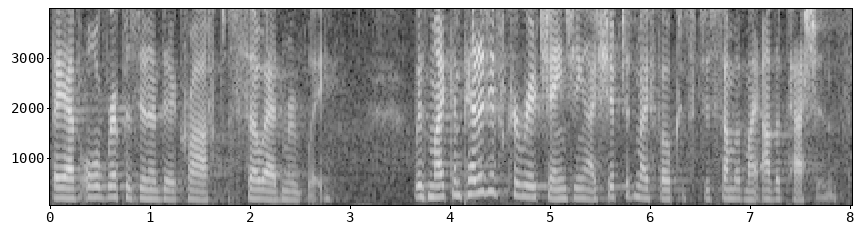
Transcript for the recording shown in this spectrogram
They have all represented their craft so admirably. With my competitive career changing, I shifted my focus to some of my other passions.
